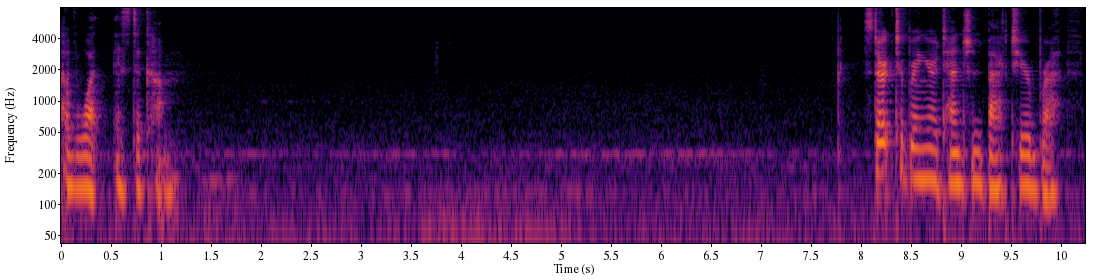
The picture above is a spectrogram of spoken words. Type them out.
of what is to come. Start to bring your attention back to your breath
